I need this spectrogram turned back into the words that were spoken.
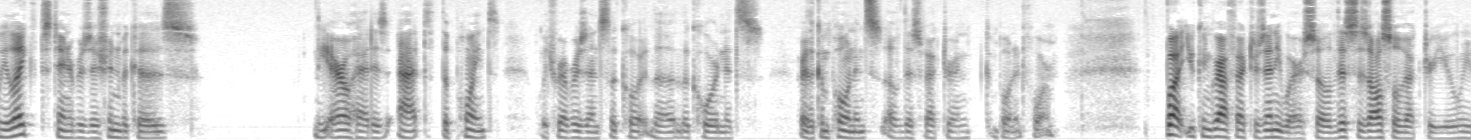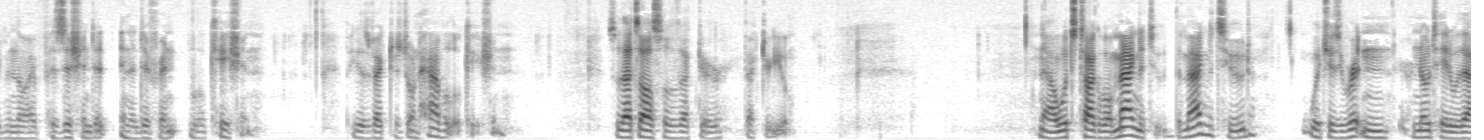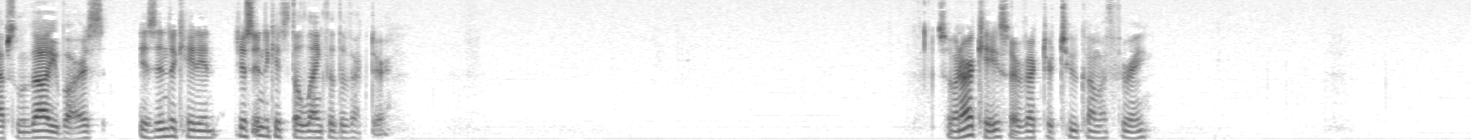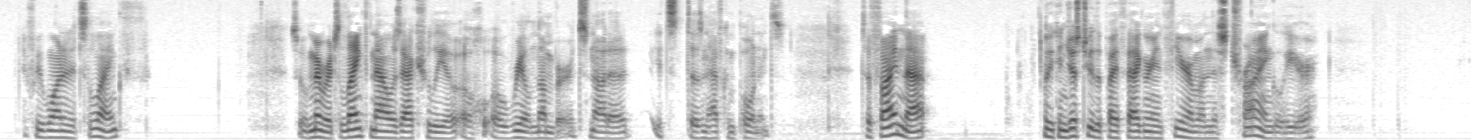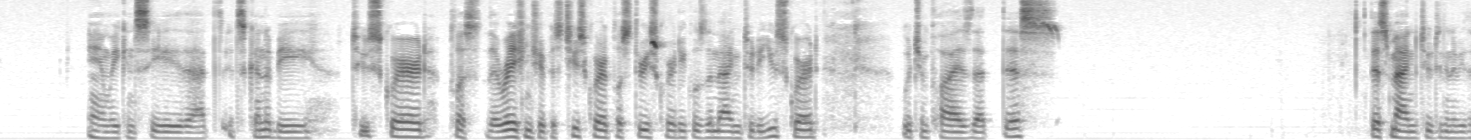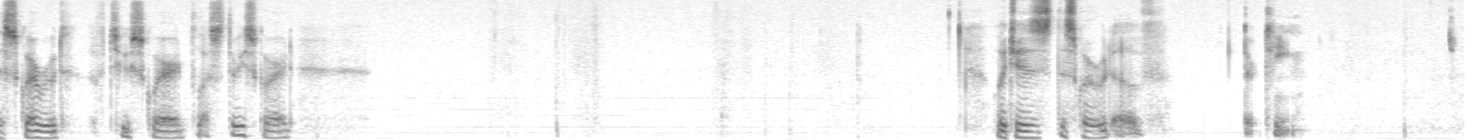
we like standard position because the arrowhead is at the point which represents the, co the, the coordinates or the components of this vector in component form. But you can graph vectors anywhere, so this is also vector u, even though I've positioned it in a different location, because vectors don't have a location. So that's also vector vector u. Now let's talk about magnitude. The magnitude which is written or notated with absolute value bars, is indicated just indicates the length of the vector. So in our case, our vector 2 comma 3, if we wanted its length, so remember its length now is actually a, a, a real number. It's not a, it doesn't have components. To find that, we can just do the Pythagorean theorem on this triangle here, and we can see that it's going to be 2 squared plus the relationship is 2 squared plus 3 squared equals the magnitude of u squared, which implies that this this magnitude is going to be the square root of 2 squared plus 3 squared. which is the square root of 13.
